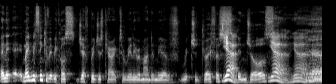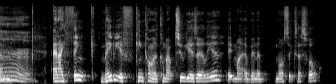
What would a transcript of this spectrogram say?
And it, it made me think of it because Jeff Bridges' character really reminded me of Richard Dreyfuss Yeah. in Jaws. yeah, yeah, Um, and I think maybe if King Kong had come out two years earlier, it might have been a more successful.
